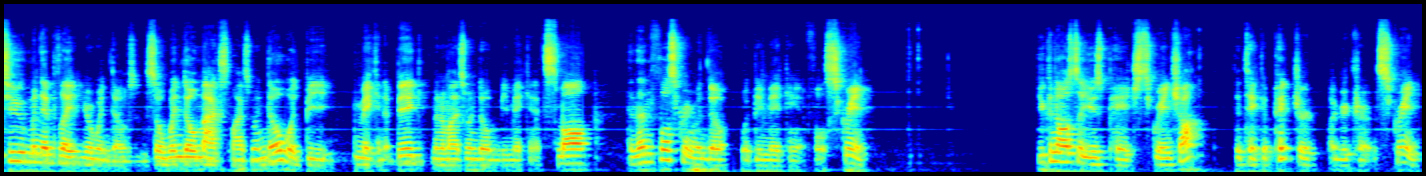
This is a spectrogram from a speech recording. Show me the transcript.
to manipulate your windows. So window maximize window would be making it big, minimize window would be making it small, and then full screen window would be making it full screen. You can also use page screenshot to take a picture of your current screen.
